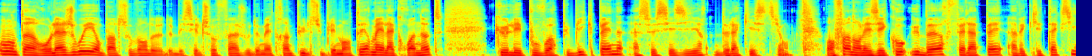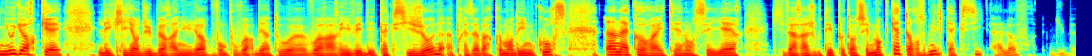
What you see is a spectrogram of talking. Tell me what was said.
ont un rôle à jouer. On parle souvent de, baisser le chauffage ou de mettre un pull supplémentaire, mais La Croix note que les pouvoirs publics peinent à se saisir de la question. Enfin, dans les échos, Uber fait la paix avec les taxis new-yorkais. Les clients d'Uber à New York vont pouvoir bientôt euh, voir arriver des taxis jaunes après avoir commandé une course. Un accord a été annoncé hier qui va rajouter potentiellement 14 000 taxis à l'offre d'Uber.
